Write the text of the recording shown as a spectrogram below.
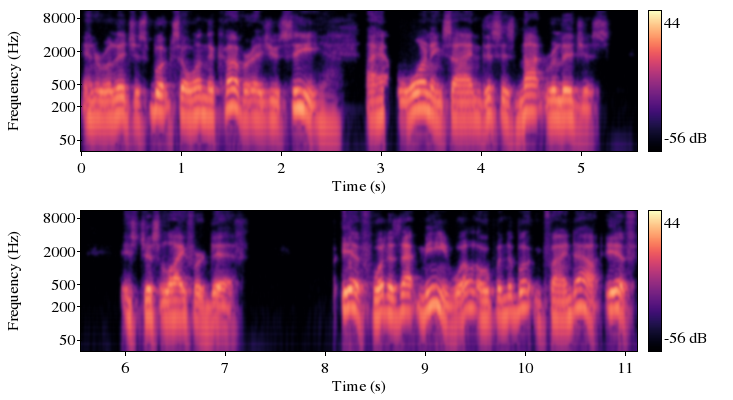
in a religious book. So on the cover, as you see, Yeah. I have a warning sign. This is not religious. It's just life or death. If, what does that mean? Well, open the book and find out. If,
